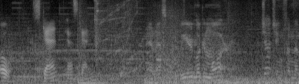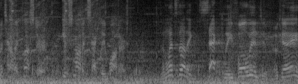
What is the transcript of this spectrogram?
oh. Scan? Yeah, scan. Man, that's weird looking water. Judging from the metallic luster, it's not exactly water. Then let's not exactly fall into it, okay?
